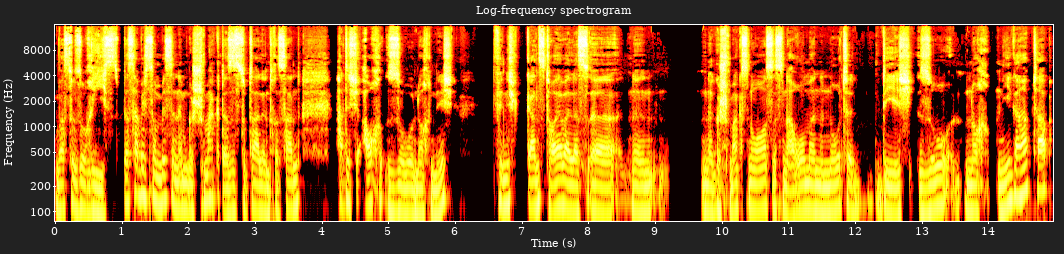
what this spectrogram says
was du so riechst. Das habe ich so ein bisschen im Geschmack. Das ist total interessant. Hatte ich auch so noch nicht. Finde ich ganz toll, weil das äh, eine, eine Geschmacksnuance ist, ein Aroma, eine Note, die ich so noch nie gehabt habe.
